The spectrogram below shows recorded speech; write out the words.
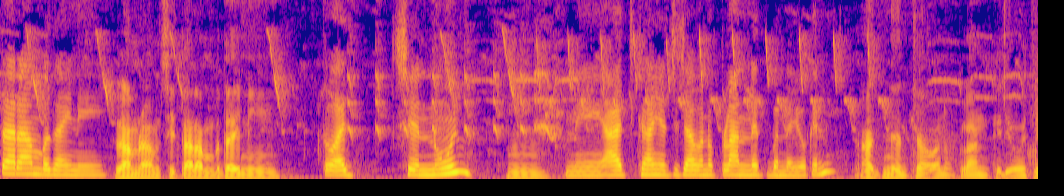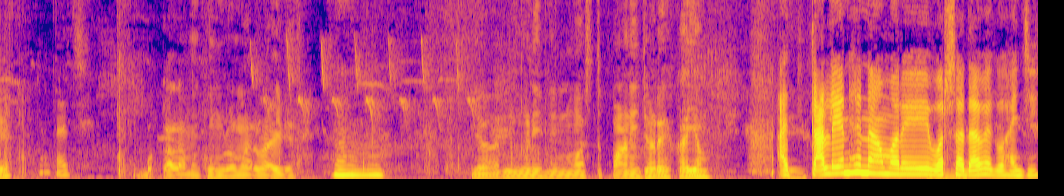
સીતારામ બધાયની. રામ રામ સીતારામ બધાયની. તો આજ છે નૂન. ને આજ કાંઈ જ જવાનો પ્લાન નથી બનાવ્યો કે નહીં? આજને જ જવાનો પ્લાન કર્યો છે. આજ બકાલામાં કુમરો મારવા આવ્યા. જા રીંગણીની મસ્ત પાણી જડે કાયમ. આજ કાલે હે ને અમારે વરસાદ આવે ગયો હાજી.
